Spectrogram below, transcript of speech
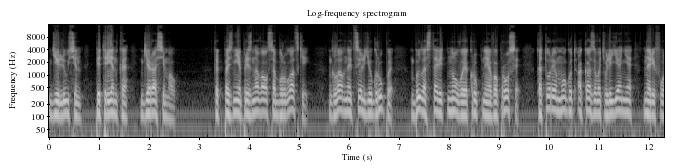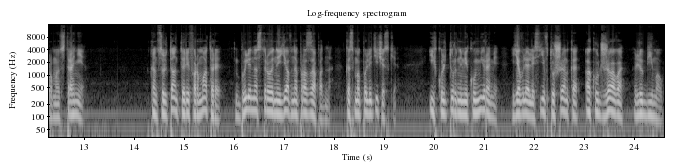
Делюсин, Петренко, Герасимов. Как позднее признавался Бурлацкий, главной целью группы было ставить новые крупные вопросы – которые могут оказывать влияние на реформы в стране. Консультанты-реформаторы были настроены явно прозападно, космополитически. Их культурными кумирами являлись Евтушенко, Акуджава, Любимов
